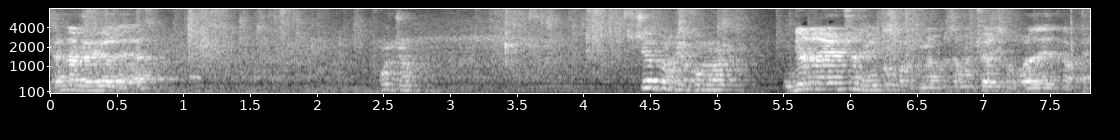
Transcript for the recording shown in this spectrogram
¿Cuántos regios le das? Ocho. Sí, porque como... Yo le doy 8.5 porque me gusta mucho el sabor del café.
